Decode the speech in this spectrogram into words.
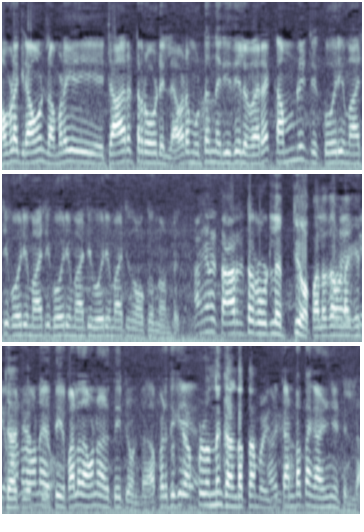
അവിടെ ഗ്രൗണ്ട് നമ്മുടെ ഈ ടാറിട്ട റോഡില്ല അവിടെ മുട്ടുന്ന രീതിയിൽ വരെ കംപ്ലീറ്റ് കോരി മാറ്റി കോരി മാറ്റി കോരി മാറ്റി കോരി മാറ്റി നോക്കുന്നുണ്ട്. അങ്ങനെ ടാറിട്ട റോഡിൽ എത്തിയോ പലതവണ പലതവണ എത്തി പലതവണ എത്തിയിട്ടുണ്ട്. അപ്പോഴത്തേക്ക് അപ്പോഴൊന്നും കണ്ടെത്താൻ കണ്ടെത്താൻ കഴിഞ്ഞിട്ടില്ല.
